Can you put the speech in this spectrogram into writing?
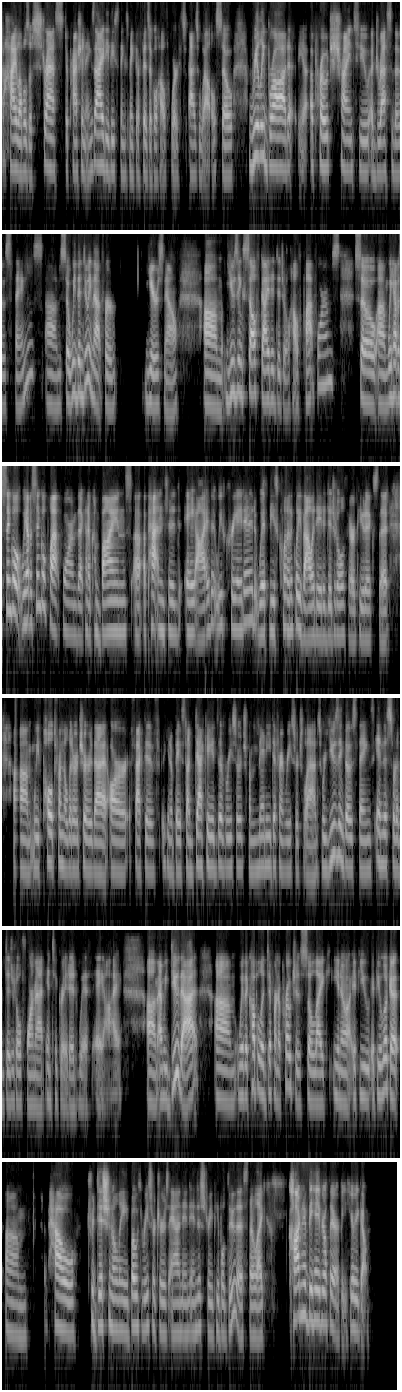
high levels of stress, depression, anxiety, these things make their physical health worse as well. So really broad approach trying to address those things. Um, so we've been doing that for years now um, using self-guided digital health platforms. So um, we have a single we have a single platform that kind of combines uh, a patented AI that we've created with these clinically validated digital therapeutics that um, we've pulled from the literature that are effective, you know, based on decades of research from many different research labs. We're using those things in this sort of digital format integrated with AI. Um, and we do that um, with a couple of different approaches. So like, you know, if you if you look at um, how traditionally both researchers and in industry people do this. They're like cognitive behavioral therapy here you go.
